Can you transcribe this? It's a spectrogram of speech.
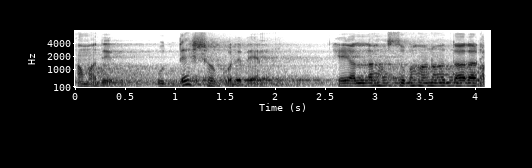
আমাদের উদ্দেশ্য করে দেন। হে আল্লাহ সুবহান ও তাআলা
